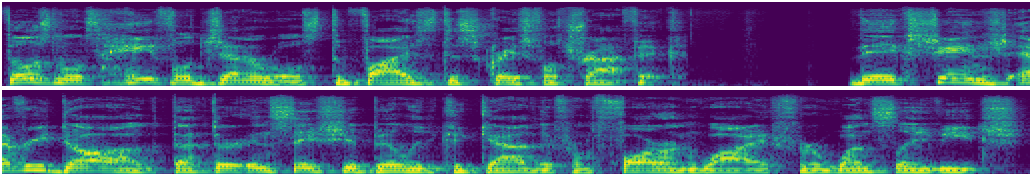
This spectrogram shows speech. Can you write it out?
those most hateful generals devised disgraceful traffic. They exchanged every dog that their insatiability could gather from far and wide for one slave each,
